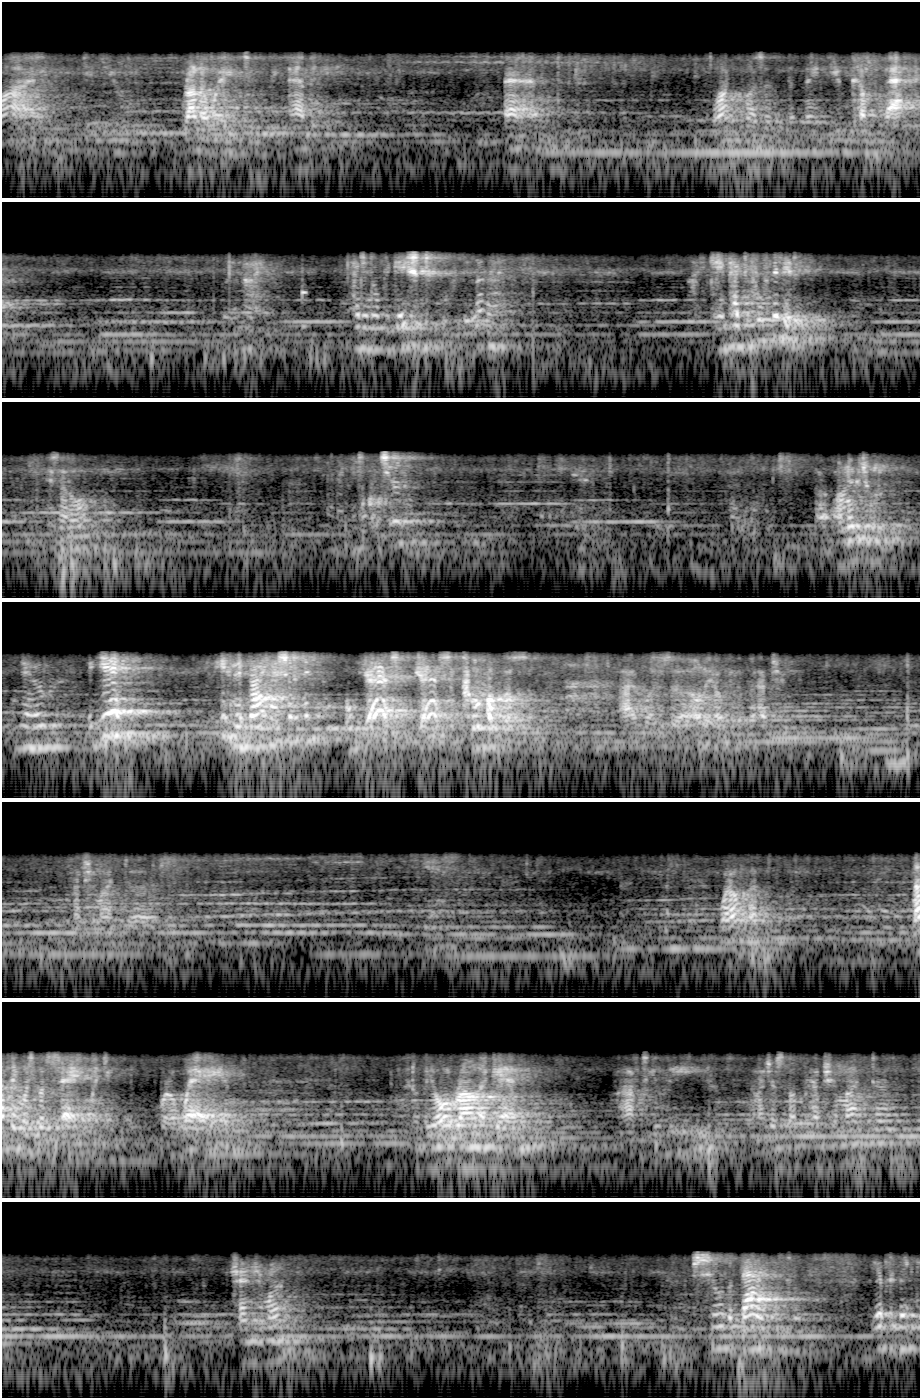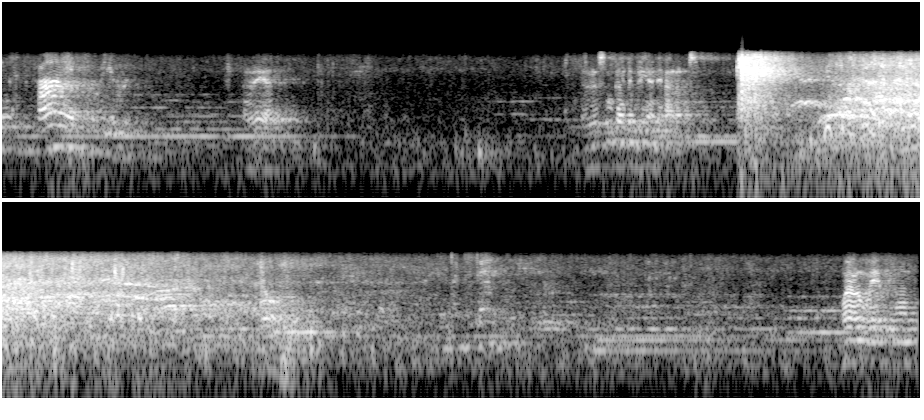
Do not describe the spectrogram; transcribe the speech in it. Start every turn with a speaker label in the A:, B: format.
A: Why did you run away to the Abbey? And what was it that made you come back?
B: Well, I had an obligation to fulfill, and I, I came back to fulfill it.
A: Is that all?
B: And I missed the children.
A: Uh, only the children?
B: No. Yes. Isn't it right I should have?
A: Oh, yes, yes, of course. I was uh, only hoping that perhaps you. Perhaps you might. Uh, well, uh, nothing was the same when you were away, and it'll be all wrong again after you leave. And I just thought perhaps you might uh, change your mind.
B: I'm the be able to make things fine for you.
A: Maria, there isn't going to be any Baroness. No.
B: I don't understand.
A: Well, we've um,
